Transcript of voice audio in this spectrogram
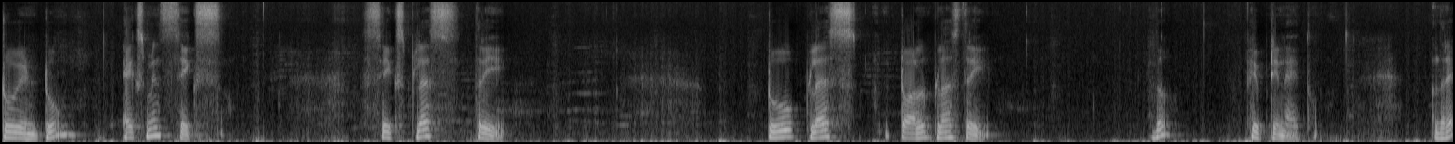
two into X means six six plus three two plus twelve plus three. ಇದು ಫಿಫ್ಟೀನ್ ಆಯಿತು. ಅಂದರೆ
